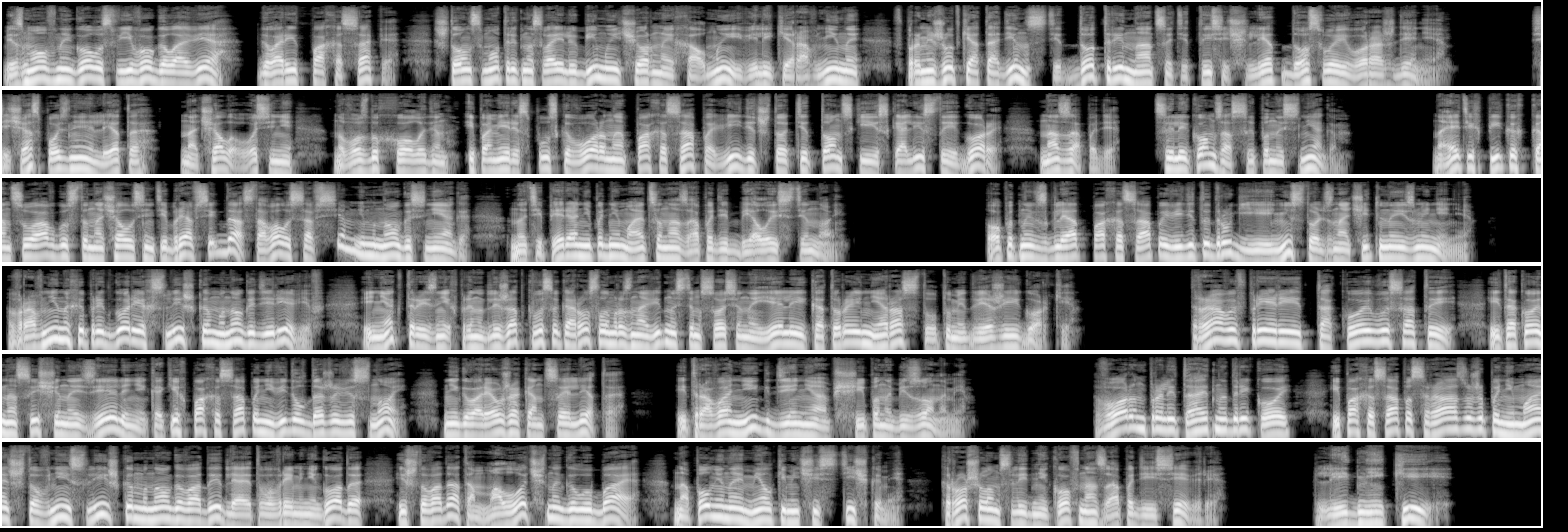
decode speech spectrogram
Безмолвный голос в его голове говорит Паха Сапе, что он смотрит на свои любимые черные холмы и великие равнины в промежутке от 11 до 13 тысяч лет до своего рождения. Сейчас позднее лето, начало осени, но воздух холоден, и по мере спуска ворона Паха Сапа видит, что титонские скалистые горы на западе целиком засыпаны снегом. На этих пиках к концу августа, началу сентября всегда оставалось совсем немного снега, но теперь они поднимаются на западе белой стеной. Опытный взгляд Паха Сапы видит и другие, не столь значительные изменения. В равнинах и предгорьях слишком много деревьев, и некоторые из них принадлежат к высокорослым разновидностям сосен и елей, которые не растут у медвежьей горки. Травы в прерии такой высоты и такой насыщенной зелени, каких Паха Сапа не видел даже весной, не говоря уже о конце лета. И трава нигде не общипана бизонами. Ворон пролетает над рекой, и Паха Сапа сразу же понимает, что в ней слишком много воды для этого времени года, и что вода там молочно-голубая, наполненная мелкими частичками — крошевом с ледников на западе и севере. Ледники!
